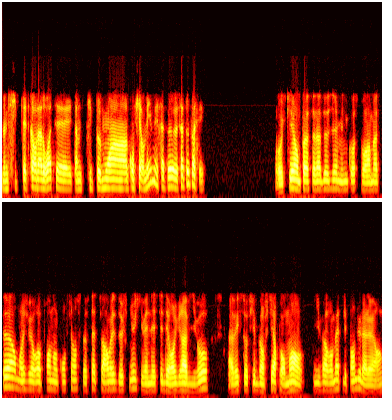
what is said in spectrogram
même si peut-être corde à droite est un petit peu moins confirmé, mais ça peut, ça peut passer. Ok, on passe à la deuxième, une course pour amateurs. Moi, je vais reprendre en confiance le 7 Far West de Chenu qui vient de laisser des regrets à Vivo. Avec Sophie Blanchetière, pour moi, il va remettre les pendules à l'heure. Hein.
